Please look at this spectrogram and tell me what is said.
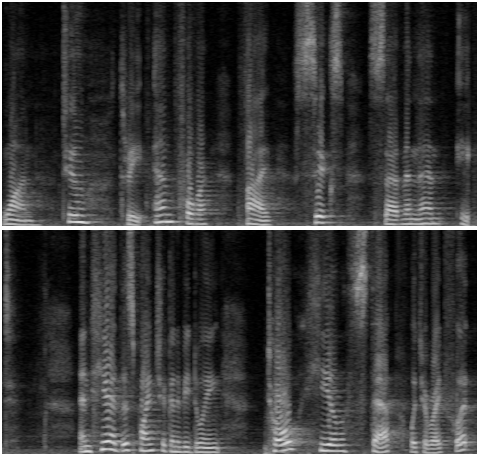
one, two, three, and four, five, six, seven, and eight. And here at this point, you're going to be doing toe, heel, step with your right foot,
